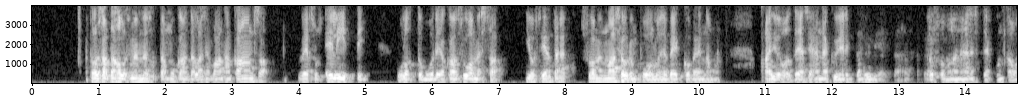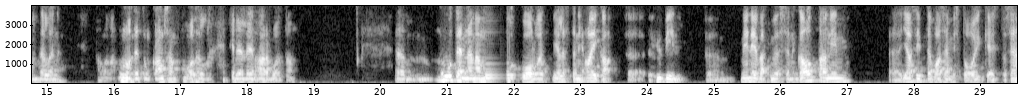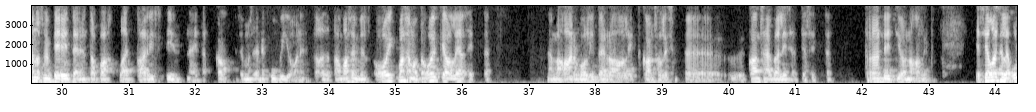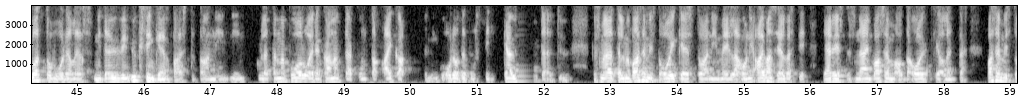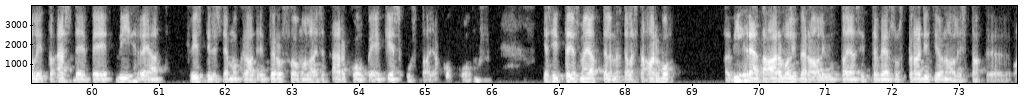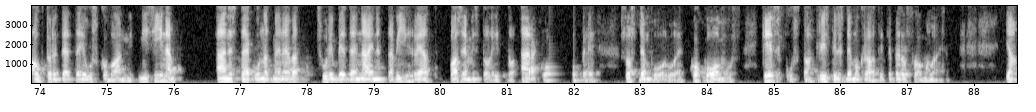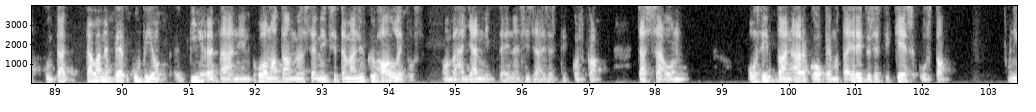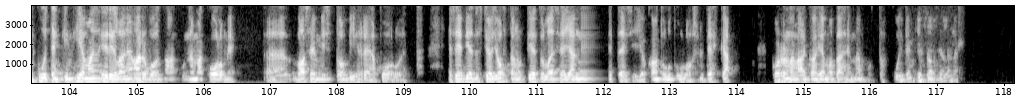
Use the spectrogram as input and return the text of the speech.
Toisaalta halusimme myös ottaa mukaan tällaisen vanhan kansa versus eliitti ulottuvuuden, joka on Suomessa jo sieltä Suomen maaseudun puolueen ja Veikko Vennamon ajoilta, ja sehän näkyy erittäin hyvin, että perussuomalainen äänestäjäkunta on tällainen tavallaan unohdetun kansan puolella edelleen arvoiltaan. Muuten nämä muut puolueet mielestäni aika hyvin menevät myös sen Galtanin ja sitten vasemmisto-oikeisto. Sehän on semmoinen perinteinen tapa laittaa ristiin näitä semmoiseen kuvioon, että otetaan vasemmalta oikealle ja sitten nämä arvoliberaalit, kansallis, kansainväliset ja sitten traditionaalit. Ja sellaiselle ulottuvuudelle, jos mitä hyvin yksinkertaistetaan, niin, niin kyllä tämä puolueiden kannattajakunta aika niin kuin odotetusti käyttäytyy. Jos me ajattelemme vasemmisto-oikeistoa, niin meillä on aivan selvästi järjestys näin vasemmalta oikealle, että vasemmistoliitto, SDP, vihreät, kristillisdemokraatit, perussuomalaiset, RKP, keskusta ja kokoomus. Ja sitten jos me ajattelemme tällaista arvo, vihreätä arvoliberaaliutta ja sitten versus traditionaalista auktoriteetteihin uskovaan, niin, niin siinä äänestäjäkunnat menevät suurin piirtein näin, että vihreät, vasemmistoliitto, RKP, Sosden puolue, kokoomus, keskusta, kristillisdemokraatit ja perussuomalaiset. Ja kun tä, tällainen kuvio piirretään, niin huomataan myös se, miksi tämä nykyhallitus on vähän jännitteinen sisäisesti, koska tässä on osittain RKP, mutta erityisesti keskusta, niin kuitenkin hieman erilainen arvoiltaan kuin nämä kolme vasemmisto-vihreää puoluetta. Ja se tietysti on johtanut tietynlaisia jännitteisiin, joka on tullut ulos. Nyt ehkä koronan aikaa hieman vähemmän, mutta kuitenkin se on siellä näin.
